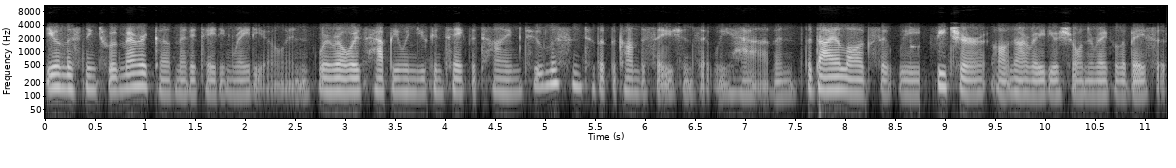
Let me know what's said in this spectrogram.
You're listening to America Meditating Radio, and we're always happy when you can take the time to listen to the, the, conversations that we have and the dialogues that we feature on our radio show on a regular basis.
